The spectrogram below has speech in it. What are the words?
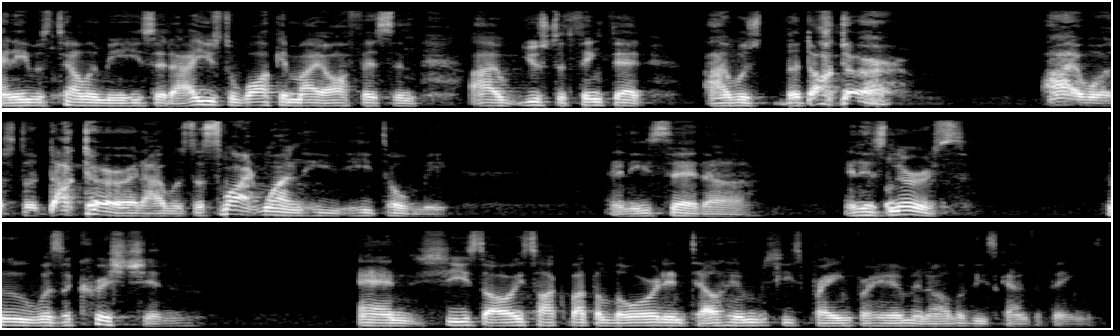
And he was telling me, he said, I used to walk in my office and I used to think that I was the doctor. I was the doctor and I was the smart one, he, he told me. And he said, uh, and his nurse, who was a Christian, and she used to always talk about the Lord and tell him she's praying for him and all of these kinds of things.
